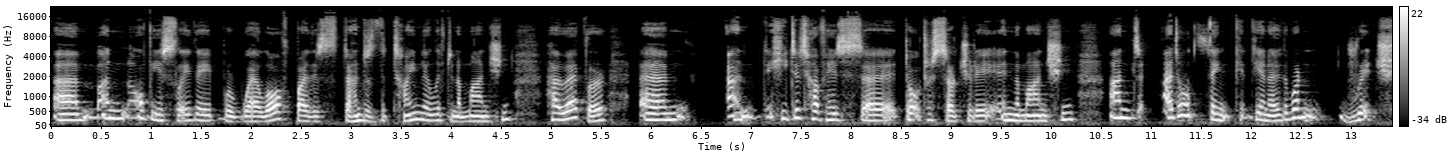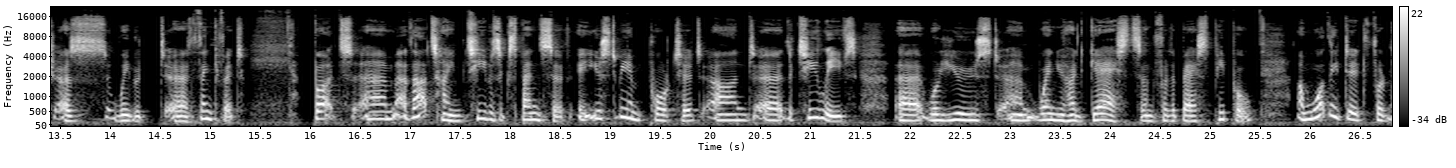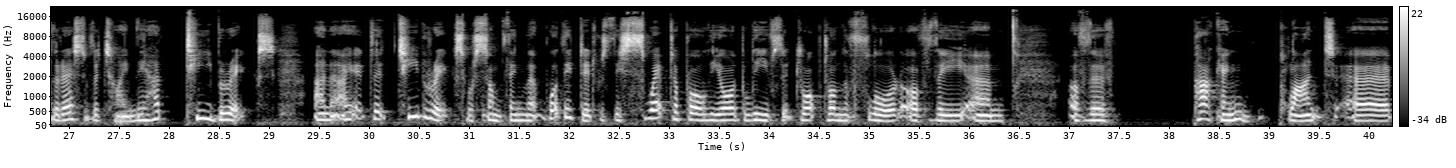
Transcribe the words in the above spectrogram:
um, and obviously they were well off by the standards of the time. They lived in a mansion. However, um, and he did have his uh, doctor's surgery in the mansion. And I don't think you know they weren't rich as we would uh, think of it. But um, at that time, tea was expensive. It used to be imported, and uh, the tea leaves uh, were used um, when you had guests and for the best people. And what they did for the rest of the time, they had tea bricks. And I, the tea bricks were something that what they did was they swept up all the odd leaves that dropped on the floor of the um, of the packing plant, uh,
